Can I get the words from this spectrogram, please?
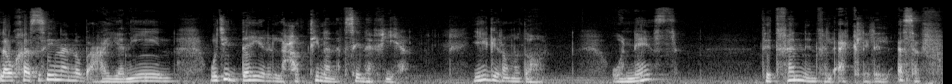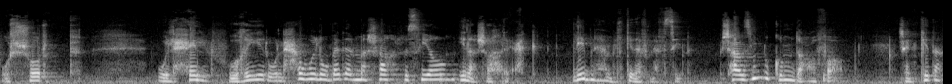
لو خسينا نبقى عيانين. ودي الدايرة اللي حاطين نفسنا فيها. يجي رمضان والناس تتفنن في الأكل للأسف والشرب والحلو وغير ونحوله بدل ما شهر صيام إلى شهر أكل. ليه بنعمل كده في نفسنا؟ مش عاوزين نكون ضعفاء. عشان كده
